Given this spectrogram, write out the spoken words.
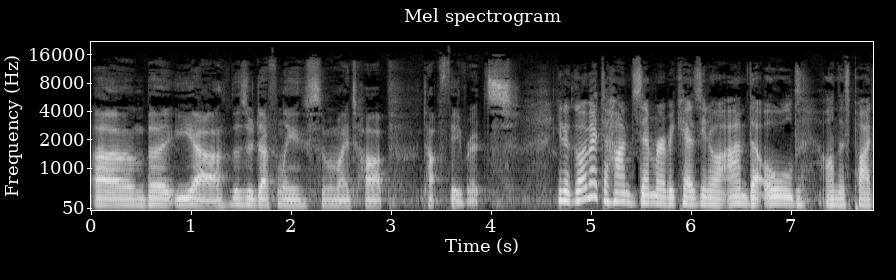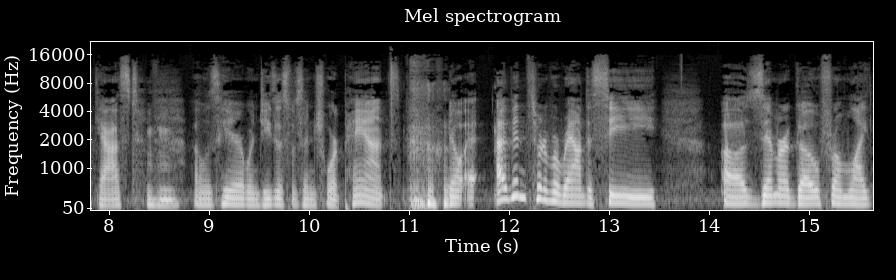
Um, but yeah, those are definitely some of my top top favorites. You know, going back to Hans Zimmer because you know I'm the old on this podcast. Mm-hmm. I was here when Jesus was in short pants. you know, I, I've been sort of around to see uh, Zimmer go from like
